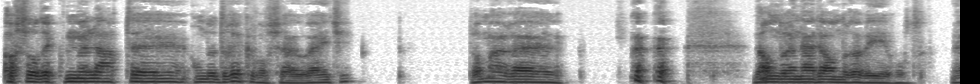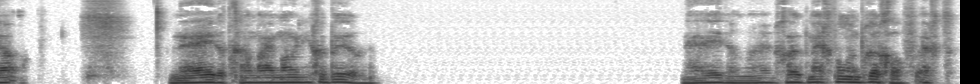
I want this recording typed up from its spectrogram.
Als dat ik me laat uh, onderdrukken of zo, weet je. Dan maar de andere naar de andere wereld. Ja. Nee, dat gaat mij mooi niet gebeuren. Nee, dan uh, ik me echt van een brug af, echt.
